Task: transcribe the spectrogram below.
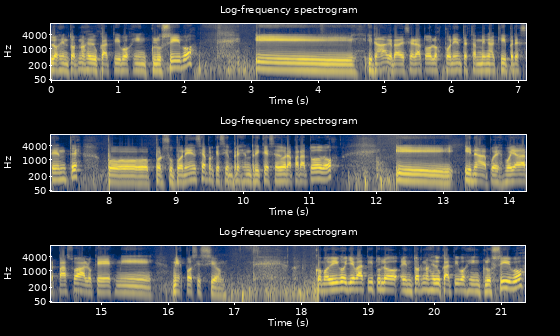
los entornos educativos inclusivos y, nada, agradecer a todos los ponentes también aquí presentes por, su ponencia, porque siempre es enriquecedora para todos. Y, nada, pues voy a dar paso a lo que es mi, exposición. Como digo, lleva título Entornos Educativos Inclusivos,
